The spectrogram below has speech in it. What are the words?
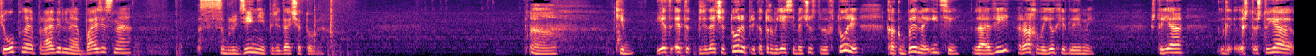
теплое, правильное, базисное соблюдение и передача Торы. А, и это, это передача Торы, при котором я себя чувствую в Торе, как Бена Ити Лави Рахва Йохи для Ими. Что я, что, что я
